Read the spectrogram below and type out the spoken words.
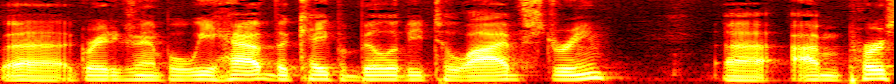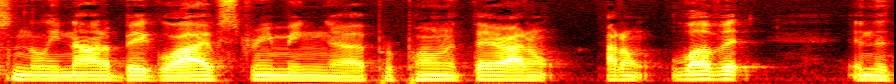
uh, a great example. We had the capability to live stream. Uh, I'm personally not a big live streaming uh, proponent. There, I don't I don't love it. in the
